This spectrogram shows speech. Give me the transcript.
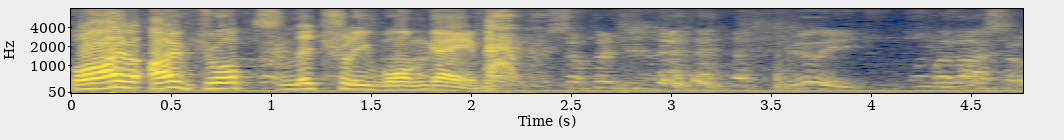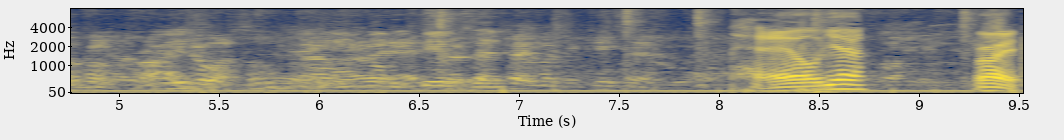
Well, I've, I've dropped literally one game. Really? Well, that's not good. You know what? Yeah, you've got to be favourites then. Pretty much a case of. Hell yeah. Right.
